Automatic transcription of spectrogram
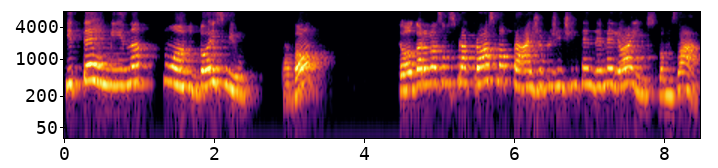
e termina no ano 2000, tá bom? Então, agora nós vamos para a próxima página para a gente entender melhor isso. Vamos lá?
